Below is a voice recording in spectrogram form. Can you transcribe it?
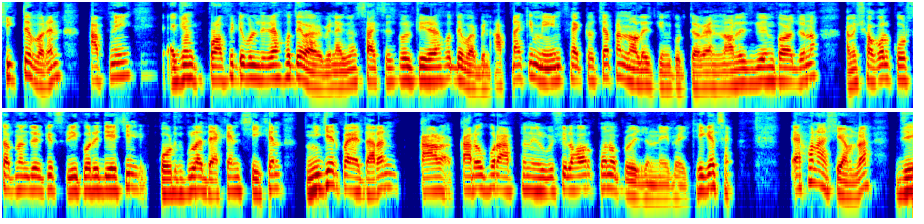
শিখতে পারেন, আপনি একজন প্রফিটেবল ট্রেডার হতে পারবেন, একজন সাকসেসফুল ট্রেডার হতে পারবেন। আপনাকে মেইন ফ্যাক্ট হচ্ছে আপনার নলেজ গেইন করতে হবে। আর নলেজ গেইন করার জন্য আমি সকল কোর্স আপনাদেরকে ফ্রি করে দিয়েছি। কোর্সগুলা দেখেন, শিখেন, নিজের পায়ে দাঁড়ান। কারও উপর আত্মনির্ভরশীল হওয়ার কোনো প্রয়োজন নেই ভাই, ঠিক আছে? এখন আসি আমরা যে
